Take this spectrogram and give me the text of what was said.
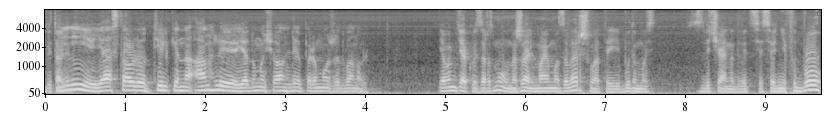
Віталій, ні, ні, я ставлю тільки на Англію. Я думаю, що Англія переможе 2-0. я вам дякую за розмову. На жаль, маємо завершувати і будемо, звичайно, дивитися сьогодні футбол.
